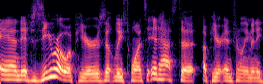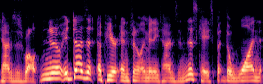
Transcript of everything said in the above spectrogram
and if 0 appears at least once, it has to appear infinitely many times as well. No, it doesn't appear infinitely many times in this case, but the 1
